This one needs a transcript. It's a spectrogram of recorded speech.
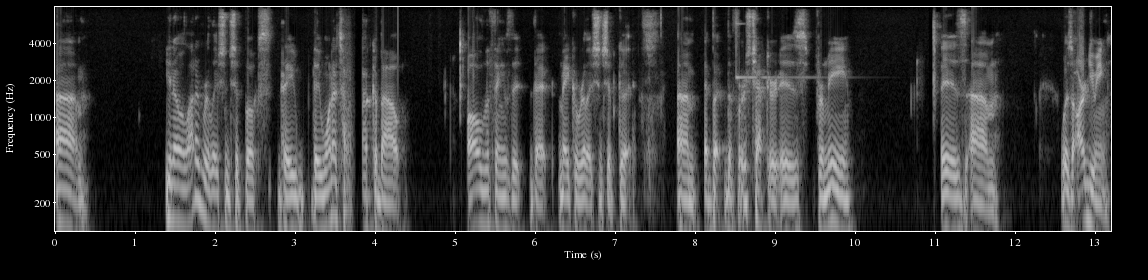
um, you know, a lot of relationship books they they want to talk about all the things that that make a relationship good. Um, but the first chapter is for me is um, was arguing,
